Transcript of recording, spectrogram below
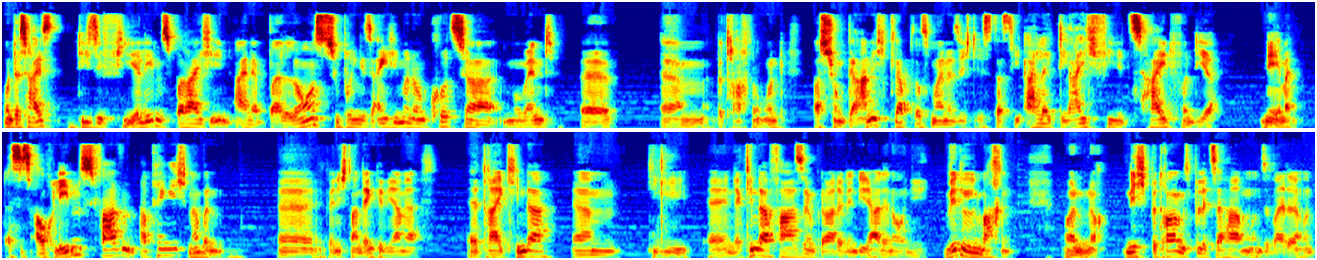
Und das heißt, diese vier Lebensbereiche in eine Balance zu bringen, ist eigentlich immer nur ein kurzer Moment äh, ähm, Betrachtung. Und was schon gar nicht klappt aus meiner Sicht, ist, dass die alle gleich viel Zeit von dir nehmen. Das ist auch lebensphasenabhängig. Ne? Wenn, äh, wenn ich dran denke, wir haben ja äh, drei Kinder, ähm, die äh, in der Kinderphase und gerade wenn die alle noch in die Witteln machen und noch nicht Betreuungsplätze haben und so weiter und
